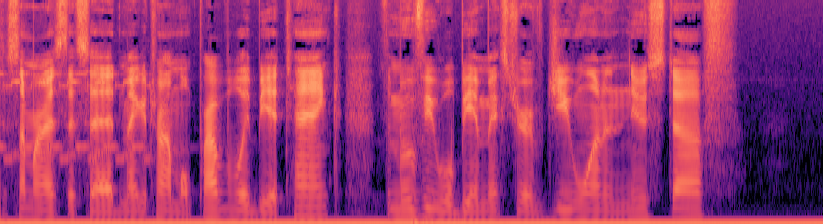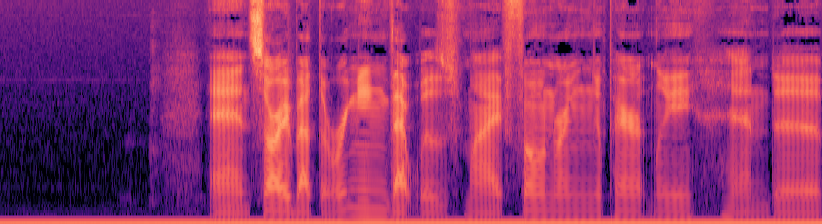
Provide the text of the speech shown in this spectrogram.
To summarize, they said Megatron will probably be a tank. The movie will be a mixture of G1 and new stuff. And sorry about the ringing, that was my phone ringing apparently, and uh,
